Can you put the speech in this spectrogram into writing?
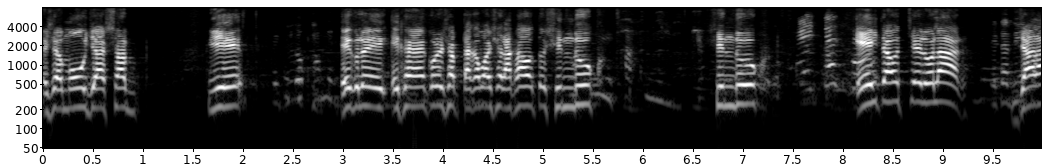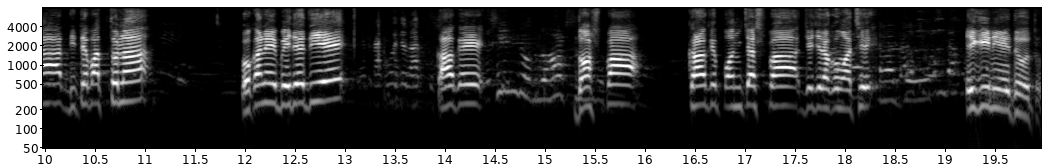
এসব মৌজার সব ইয়ে এগুলো এখানে করে সব টাকা পয়সা রাখা হতো সিন্ধুক। সিন্ধুক। এইটা হচ্ছে রোলার। যারা দিতে পারতো না ওখানে বেঁধে দিয়ে কাউকে দশ পা, কাউকে পঞ্চাশ পা, যে যেরকম আছে এগিয়ে নিয়ে যেতে হতো।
